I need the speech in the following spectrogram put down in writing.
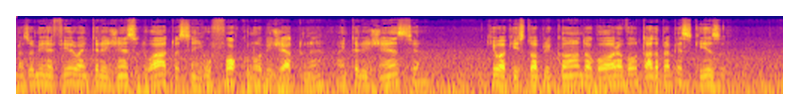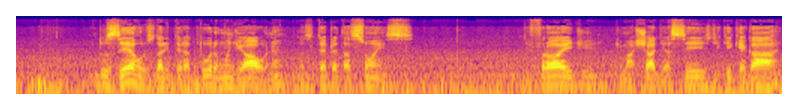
Mas eu me refiro à inteligência do ato, assim, o foco no objeto, né? A inteligência que eu aqui estou aplicando agora voltada para a pesquisa dos erros da literatura mundial, né? Nas interpretações de Freud, de Machado de Assis, de Kierkegaard,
